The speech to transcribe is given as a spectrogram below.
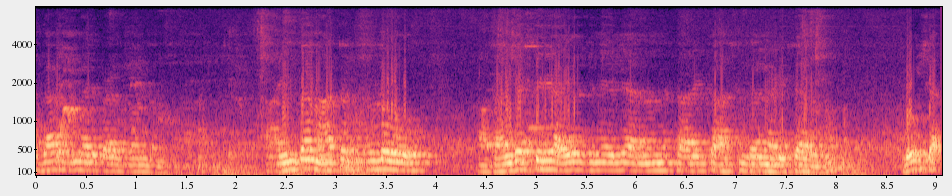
ಆಧಾರದ ಮೇಲೆ ಬೆಳೆದು ಬಂದಂಥ ಇಂಥ ನಾಟಕಗಳು ರಂಗಶ್ರೀ ಆಯೋಜನೆಯಲ್ಲಿ ಹನ್ನೊಂದನೇ ತಾರೀಕು ಹಾಸನದಲ್ಲಿ ನಡೀತಾ ಇರೋದು. ಬಹುಶಃ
